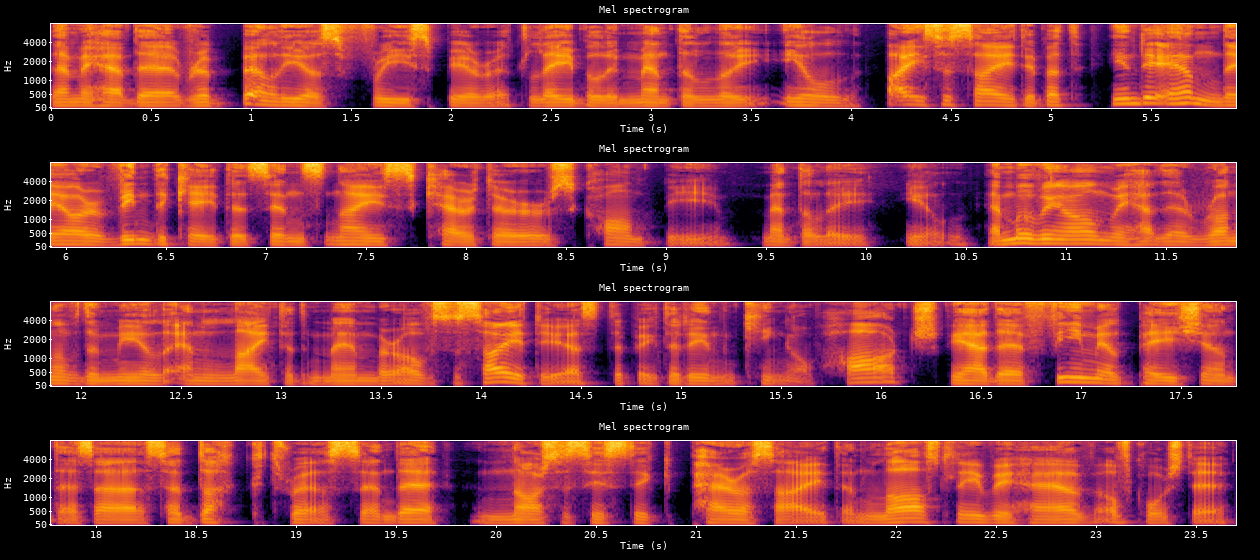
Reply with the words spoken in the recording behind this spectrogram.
Then we have the rebellious free spirit labeled mentally ill by society, but in the end they are vindicated since nice characters can't be mentally ill. And moving on we have the run-of-the-mill enlightened member of society as depicted in King of Hearts. We had a female patient as a seductress and a narcissistic parasite. And lastly, we have, of course, the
